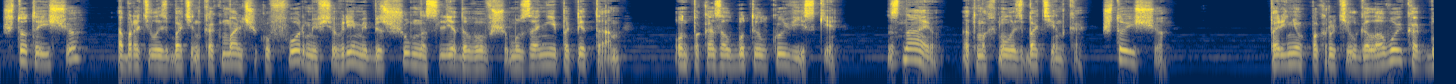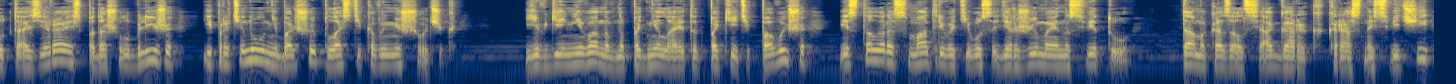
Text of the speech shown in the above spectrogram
«Что-то еще?» – обратилась Батинка к мальчику в форме, все время бесшумно следовавшему за ней по пятам. Он показал бутылку виски. «Знаю», – отмахнулась Ботинка. «Что еще?» Паренек покрутил головой, как будто озираясь, подошел ближе и протянул небольшой пластиковый мешочек. Евгения Ивановна подняла этот пакетик повыше и стала рассматривать его содержимое на свету. Там оказался агарок красной свечи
